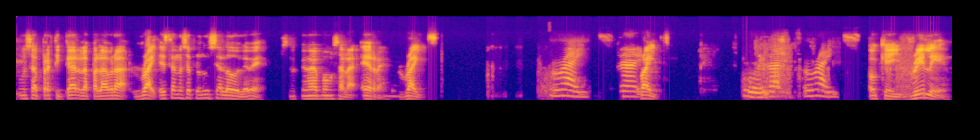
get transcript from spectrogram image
Vamos a practicar la palabra right. Esta no se pronuncia la W, sino que vamos a la R. Right. Right, Right. Right. right. Okay, really.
